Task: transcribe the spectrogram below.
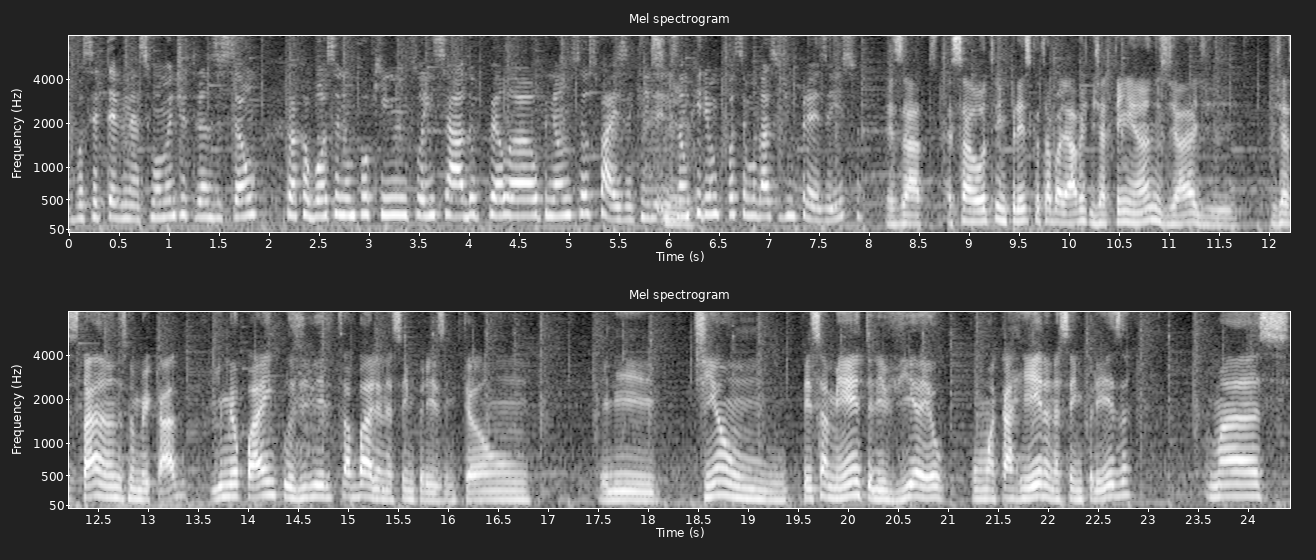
Você teve nesse momento de transição tu acabou sendo um pouquinho influenciado pela opinião dos seus pais, né? Que Sim. eles não queriam que você mudasse de empresa, é isso? Exato. Essa outra empresa que eu trabalhava já tem anos já de já está há anos no mercado e o meu pai, inclusive, ele trabalha nessa empresa. Então, ele tinha um pensamento, ele via eu com uma carreira nessa empresa, mas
